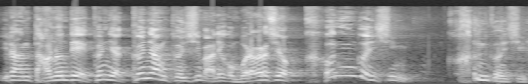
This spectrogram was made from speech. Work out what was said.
이라는 단어인데 그냥 그냥 근심 아니고 뭐라 그랬어요? 큰 근심, 큰 근심,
